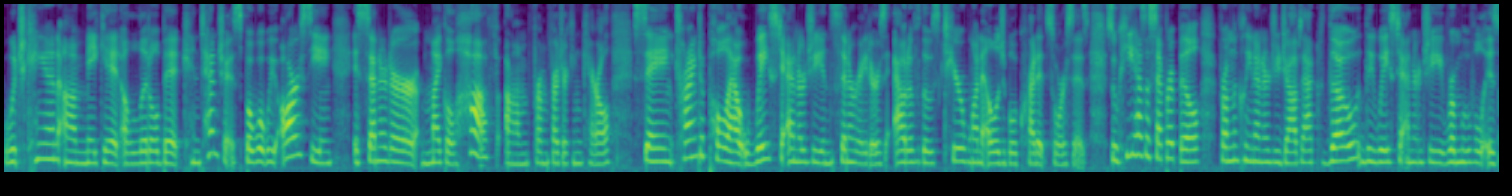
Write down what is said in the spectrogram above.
which can um, make it a little bit contentious. But what we are seeing is Senator Michael Hough um, from Frederick and Carroll saying, trying to pull out waste energy incinerators out of those tier one eligible credit sources. So he has a separate bill from the Clean Energy Jobs Act, though the waste to energy removal is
